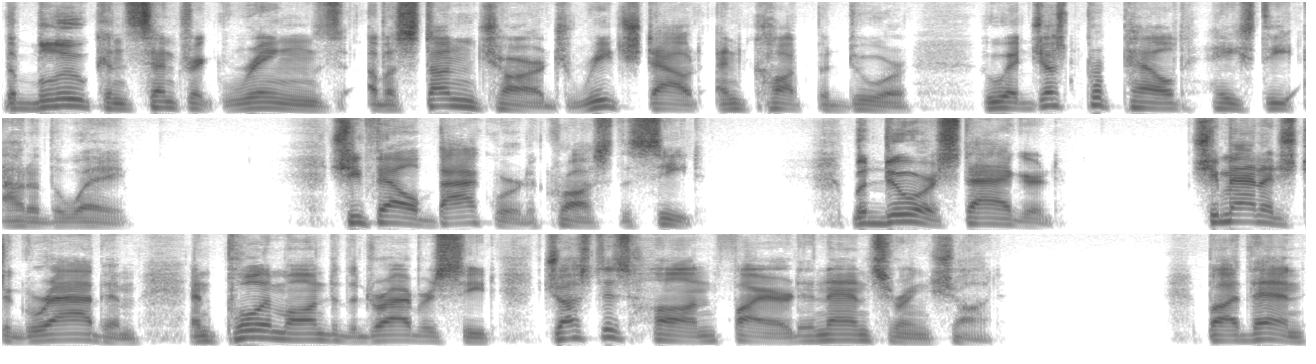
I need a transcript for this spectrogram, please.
The blue concentric rings of a stun charge reached out and caught Badure, who had just propelled Hasti out of the way. She fell backward across the seat. Badure staggered, she managed to grab him and pull him onto the driver's seat just as Han fired an answering shot. By then,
